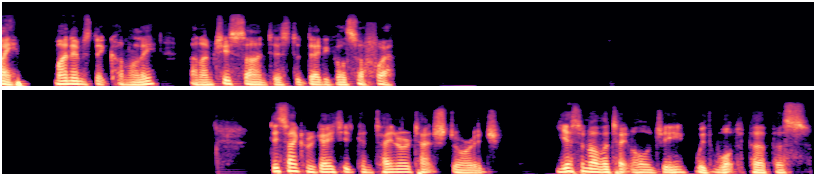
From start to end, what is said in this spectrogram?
Hi, my name is Nick Connolly, and I'm Chief Scientist at DataCore Software. Disaggregated container attached storage, yet another technology with what purpose?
